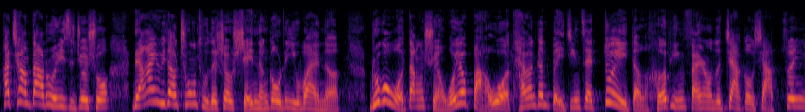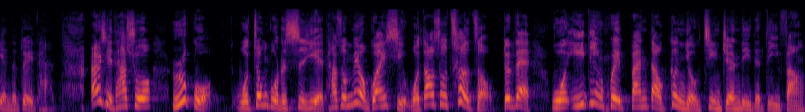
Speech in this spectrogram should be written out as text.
他呛大陆的意思就是说，两岸遇到冲突的时候，谁能够例外呢？如果我当选，我有把握台湾跟北京在对等、和平、繁荣的架构下尊严的对谈。而且他说，如果我中国的事业，他说没有关系，我到时候撤走，对不对？我一定会搬到更有竞争力的地方，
